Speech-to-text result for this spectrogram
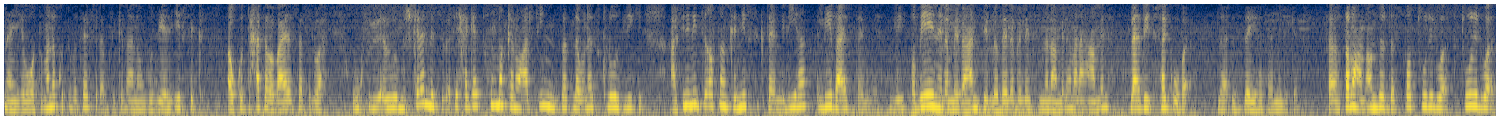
يعني هو طب أنا كنت بسافر قبل كده أنا وجوزي يعني إيه الفكرة؟ أو كنت حتى ببقى عايزة أسافر لوحدي. والمشكلة إن بتبقى في حاجات هم كانوا عارفين بالذات لو ناس close ليكي عارفين إن انت أصلا كان نفسك تعمليها ليه بقى عايزة تعمليها؟ ليه؟ طبيعي إن لما يبقى عندي ال availability إن أنا أعملها ما أنا هعملها. لا بيتفاجئوا بقى. لا إزاي هتعملي كده؟ فطبعا under the spot طول الوقت طول الوقت.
